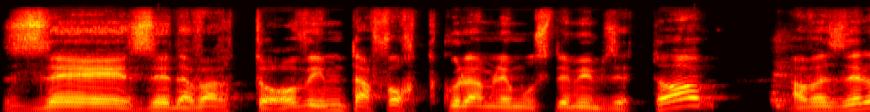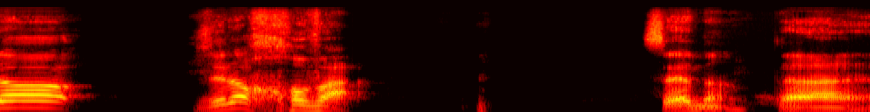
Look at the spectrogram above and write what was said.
זה, זה דבר טוב, אם תהפוך את כולם למוסלמים זה טוב, אבל זה לא, זה לא חובה. בסדר? אתה,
